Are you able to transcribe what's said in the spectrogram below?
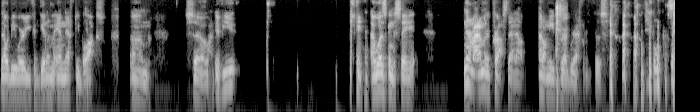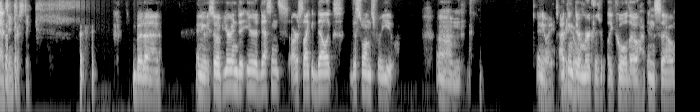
that would be where you could get them and nifty blocks. Um, so if you, I was going to say, never mind. I'm going to cross that out. I don't need drug references. Ooh, sounds interesting. But uh anyway, so if you're into iridescence or psychedelics, this one's for you. Um anyway, I pretty think their merch is really cool though, and so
